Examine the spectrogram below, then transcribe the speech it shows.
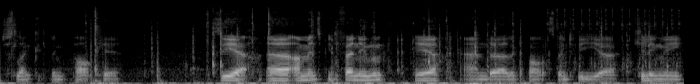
just like Linkin Park here. So yeah, uh, I'm meant to be defending them here, and uh, Park's meant to be killing me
